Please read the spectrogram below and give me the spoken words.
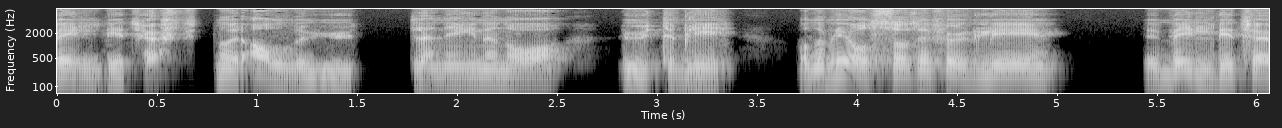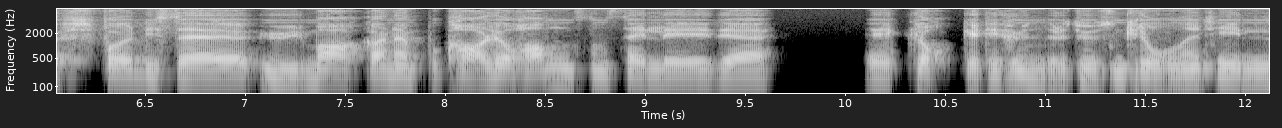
veldig tøft når alle utlendingene nå uteblir. Og det blir også selvfølgelig veldig tøft for disse urmakerne på Karl Johan som selger eh, klokker til 100 000 kroner til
